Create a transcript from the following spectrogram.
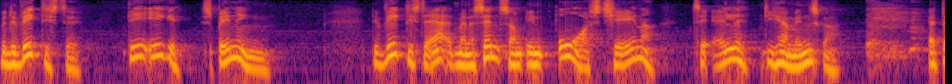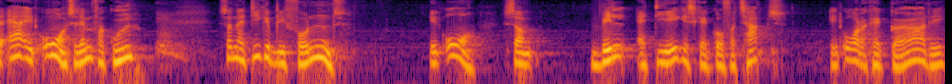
Men det vigtigste, det er ikke spændingen. Det vigtigste er, at man er sendt som en ordets tjener til alle de her mennesker. At der er et ord til dem fra Gud, sådan at de kan blive fundet. Et ord, som vil, at de ikke skal gå fortabt. Et ord, der kan gøre det.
